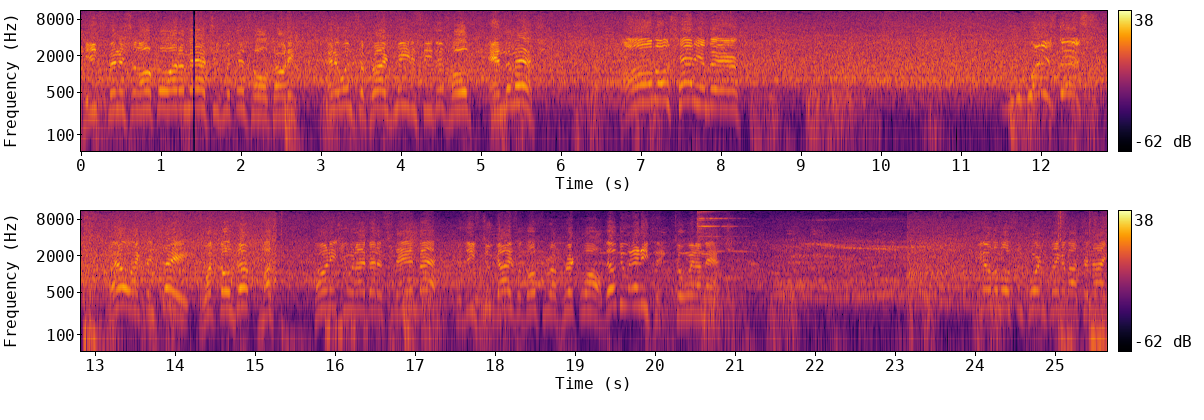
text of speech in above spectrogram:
He's finished an awful lot of matches with this hold, Tony. And it wouldn't surprise me to see this hold end the match. Almost had him there. What is this? Well, like they say, what goes up must... Tony, you and I better stand back, because these two guys will go through a brick wall. They'll do anything to win a match. You know, the most important thing about tonight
